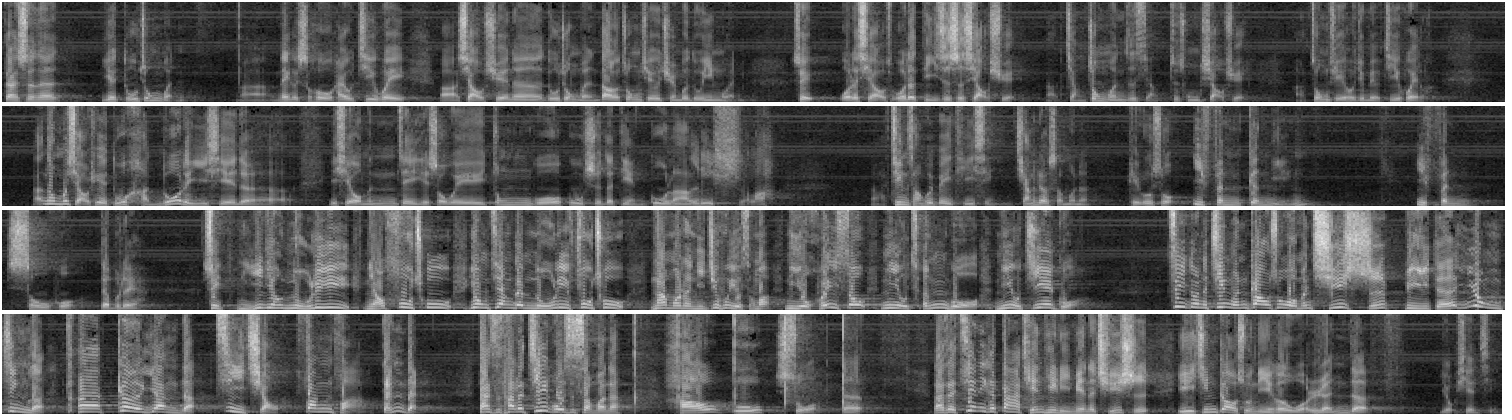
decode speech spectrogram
但是呢，也读中文啊。那个时候还有机会啊，小学呢读中文，到了中学又全部读英文，所以我的小我的底子是小学啊，讲中文是讲就从小学。中学以后就没有机会了。啊，那我们小学也读很多的一些的一些我们这个所谓中国故事的典故啦、历史啦，啊，经常会被提醒，强调什么呢？比如说一分耕耘，一分收获，对不对啊？所以你一定要努力，你要付出，用这样的努力付出，那么呢，你就会有什么？你有回收，你有成果，你有结果。这段的经文告诉我们，其实彼得用尽了他各样的技巧、方法等等，但是他的结果是什么呢？毫无所得。那在建立一个大前提里面呢，其实已经告诉你和我人的有限性。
